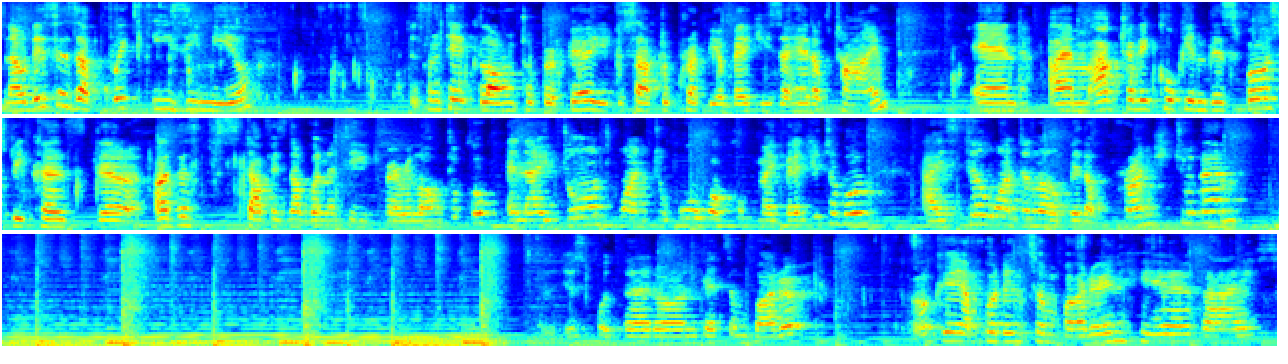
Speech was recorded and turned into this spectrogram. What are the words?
Now this is a quick, easy meal. Doesn't take long to prepare, you just have to prep your veggies ahead of time and I'm actually cooking this first because the other stuff is not going to take very long to cook. And I don't want to overcook my vegetables. I still want a little bit of crunch to them. So just put that on get some butter. Okay I'm putting some butter in here guys.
